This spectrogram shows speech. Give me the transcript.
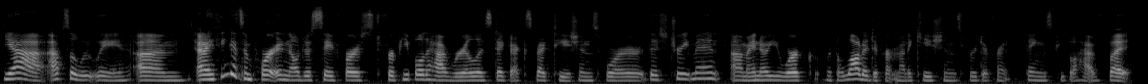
Yeah, absolutely. Um, and I think it's important, I'll just say first, for people to have realistic expectations for this treatment. Um, I know you work with a lot of different medications for different things people have, but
